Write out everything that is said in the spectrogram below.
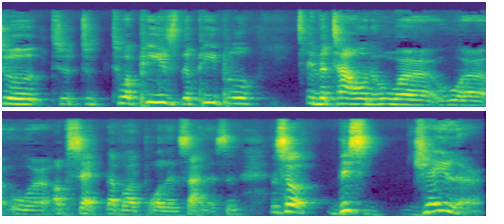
to, to, to, to appease the people in the town who were who were who were upset about Paul and Silas. And, and so this jailer,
